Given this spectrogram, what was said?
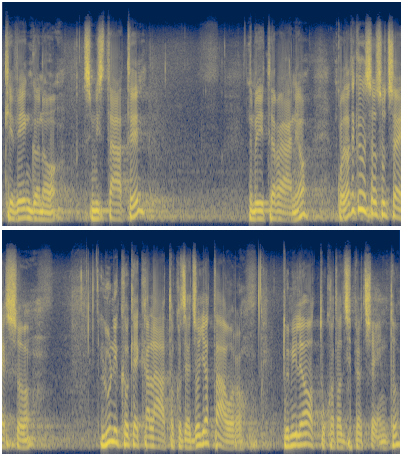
che vengono smistate nel Mediterraneo Guardate che cosa è successo. L'unico che è calato, cos'è? Gioia Tauro, 2008 14%,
